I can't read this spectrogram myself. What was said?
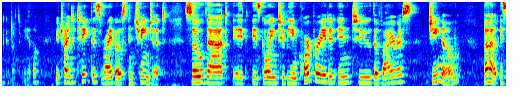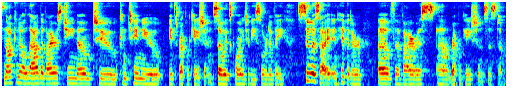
go back to my yellow, you're trying to take this ribose and change it so that it is going to be incorporated into the virus genome, but it's not going to allow the virus genome to continue its replication. So it's going to be sort of a suicide inhibitor of the virus uh, replication system.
